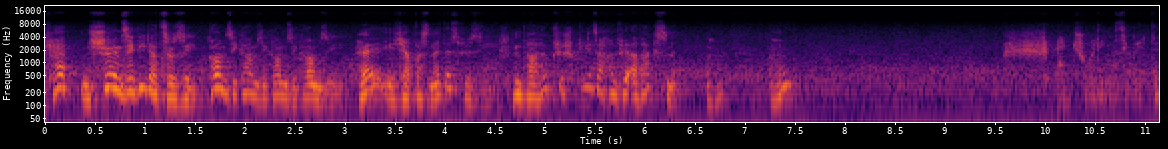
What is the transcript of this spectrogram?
Captain, schön, Sie wiederzusehen. Kommen Sie, kommen Sie, kommen Sie, kommen Sie. Hey, ich habe was Nettes für Sie. Ein paar hübsche Spielsachen für Erwachsene. Aha. Aha. Sch, Entschuldigen Sie bitte.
